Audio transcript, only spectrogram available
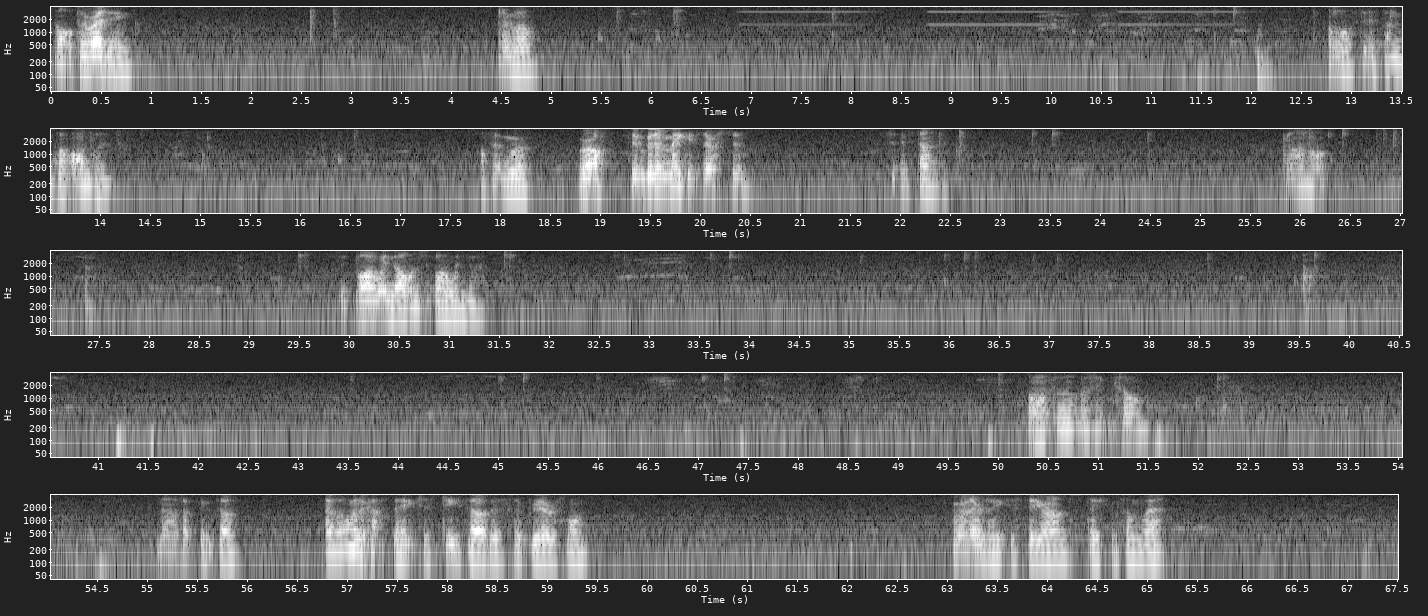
Not to Reading. Oh well. Oh, sitting stand like I'm going to. Think we're we're off. See, we're gonna make it to the rest of sitting stand. Can I not? Sit by a window. I want to sit by a window. Come on, someone take control. No, I don't think so. Anyway, I'm going to catch the HST service. Hopefully there is one. I know there is HST around the station somewhere.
